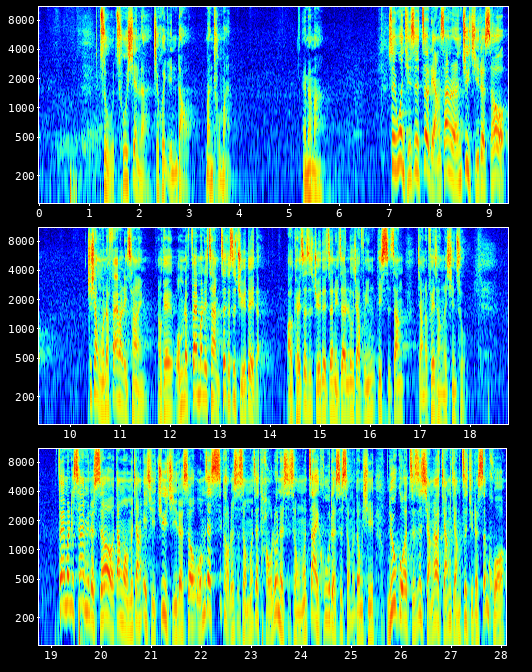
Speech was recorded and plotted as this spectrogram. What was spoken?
主出现了就会引导门徒们，明白吗？”所以问题是，这两三个人聚集的时候，就像我们的 family time，OK，我们的 family time，这个是绝对的，OK，这是绝对真理，在路加福音第十章讲得非常的清楚。family time 的时候，当我们这样一起聚集的时候，我们在思考的是什么？我们在讨论的是什么？我们在乎的是什么东西？如果只是想要讲讲自己的生活，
